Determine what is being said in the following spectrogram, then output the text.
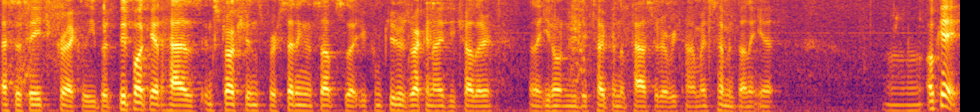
SSH correctly, but Bitbucket has instructions for setting this up so that your computers recognize each other and that you don't need to type in the password every time. I just haven't done it yet. Uh, okay.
